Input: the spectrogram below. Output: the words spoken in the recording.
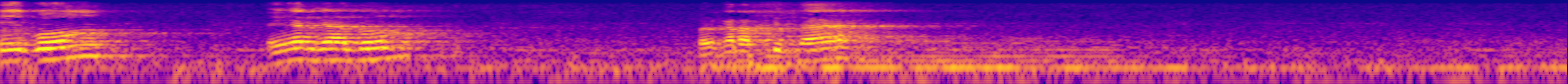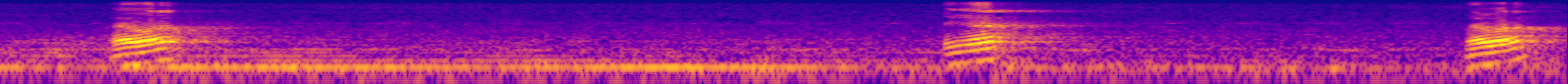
fikum Ingat enggak antum? Perkara fitnah. Ayo. Ingat? Ayo.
